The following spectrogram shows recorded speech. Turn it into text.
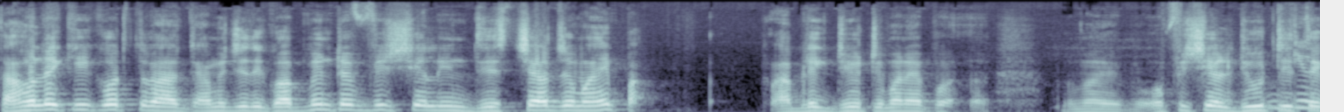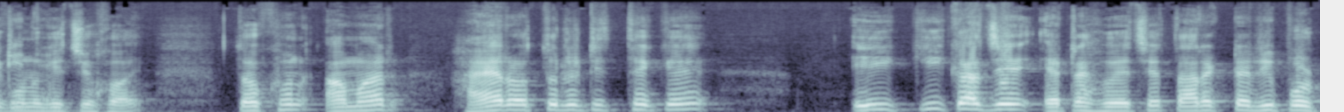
তাহলে কি করতে পার আমি যদি government official in discharge my public duty মানে অফিসিয়াল ডিউটিতে কোনো কিছু হয় তখন আমার হায়ার অথরিটির থেকে এই কি কাজে এটা হয়েছে তার একটা রিপোর্ট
